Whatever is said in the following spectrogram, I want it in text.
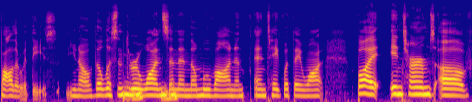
bother with these. You know, they'll listen through Mhm, once and then they'll move on and, and take what they want. But in terms of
